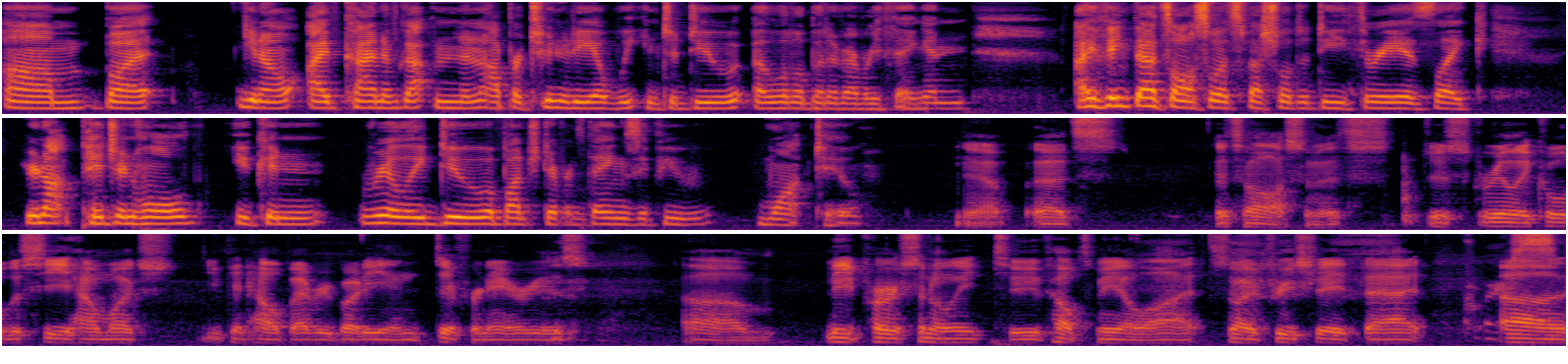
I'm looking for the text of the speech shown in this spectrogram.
um, but you know i've kind of gotten an opportunity at wheaton to do a little bit of everything. And i think that's also what's special to d3 is like you're not pigeonholed. You can really do a bunch of different things if you want to. Yeah, that's it's awesome. It's just really cool to see how much you can help everybody in different areas. Um, me personally, too, you've helped me a lot, so I appreciate that. of Uh,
